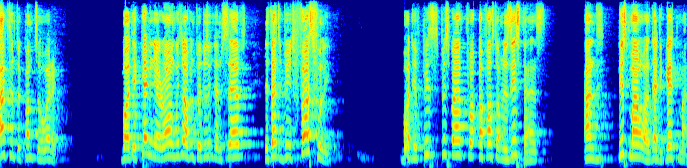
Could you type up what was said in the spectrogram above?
ask him to come to Owerri. But they came in a wrong way of introducing themselves. They tried to do it forcefully. But the principal offered some resistance, and this man was there, the gate man.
